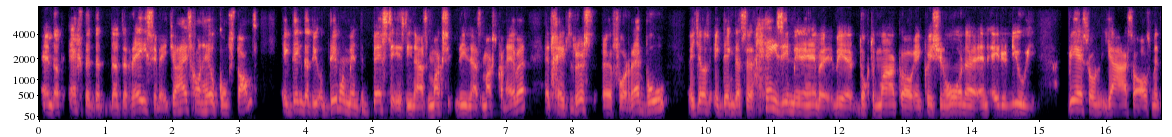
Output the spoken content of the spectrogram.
En dat echte, dat, dat racen, weet je. Hij is gewoon heel constant. Ik denk dat hij op dit moment de beste is die naast Max, die naast Max kan hebben. Het geeft rust uh, voor Red Bull. Weet je, ik denk dat ze geen zin meer hebben. Weer Dr. Marco en Christian Horner en Edu Newey. Weer zo'n jaar zoals met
